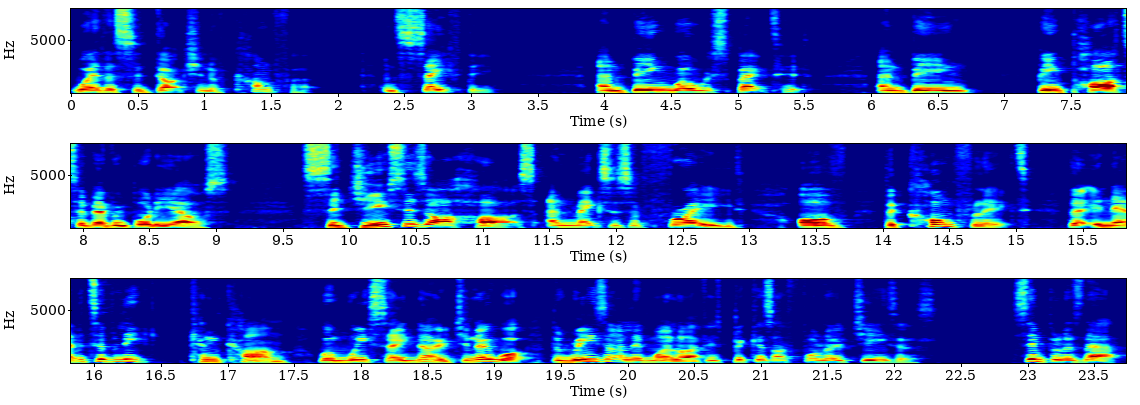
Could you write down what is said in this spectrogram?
where the seduction of comfort and safety and being well respected and being, being part of everybody else seduces our hearts and makes us afraid of the conflict that inevitably can come when we say, No, do you know what? The reason I live my life is because I follow Jesus. Simple as that.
